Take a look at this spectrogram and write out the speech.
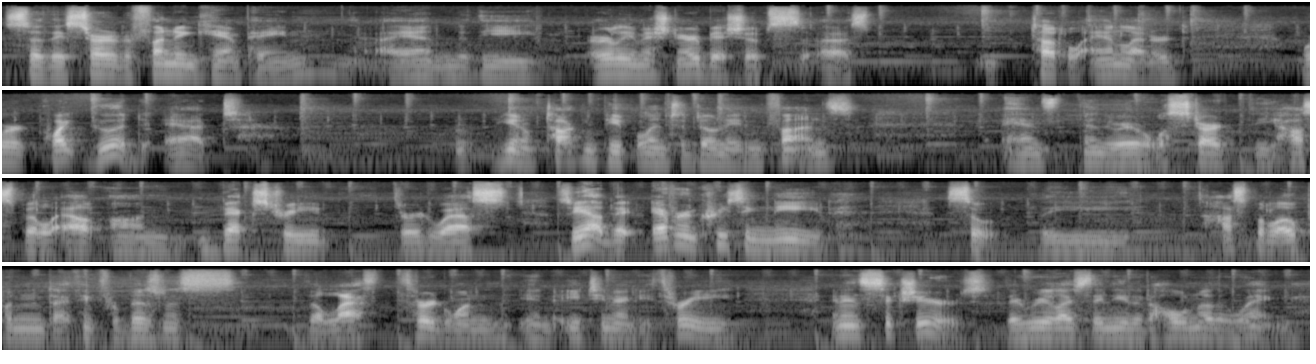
So they started a funding campaign, and the early missionary bishops, uh, Tuttle and Leonard, were quite good at, you know, talking people into donating funds. And then they were able to start the hospital out on Beck Street, Third West. So yeah, the ever increasing need. So the hospital opened, I think, for business, the last third one in 1893, and in six years, they realized they needed a whole nother wing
